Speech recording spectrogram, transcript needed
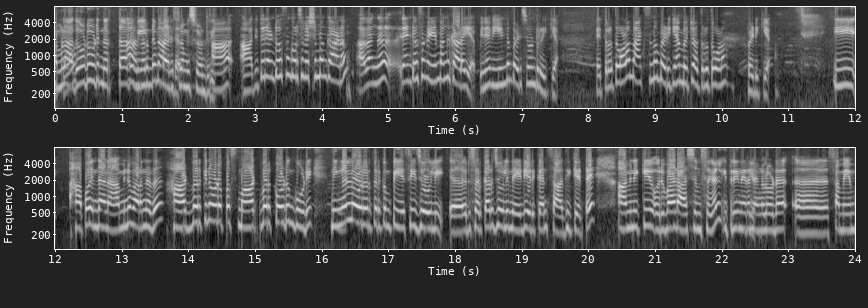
നമ്മൾ അതോടുകൂടി നിർത്താതെ വീണ്ടും. പരിശ്രമിച്ചുകൊണ്ടിരിക്കും. ആ ആദ്യത്തെ രണ്ടു ദിവസം കുറച്ച് വിഷമം കാണും. അതങ്ങ് രണ്ടു ദിവസം കഴിയുമ്പോൾ അങ്ങ് കളയുക. പിന്നെ വീണ്ടും പഠിച്ചുകൊണ്ടിരിക്കുക. എത്രത്തോളം മാക്സിമം പഠിക്കാൻ പറ്റുമോ അത്രത്തോളം പഠിക്കുക. ഈ അപ്പോൾ എന്താണ് ആമിന് പറഞ്ഞത്? ഹാർഡ് വർക്കിനോടൊപ്പം സ്മാർട്ട് വർക്കോടും കൂടി നിങ്ങളിൽ ഓരോരുത്തർക്കും പി എസ് സി ജോലി ഒരു സർക്കാർ ജോലി നേടിയെടുക്കാൻ സാധിക്കട്ടെ. ആമിനിക്ക് ഒരുപാട് ആശംസകൾ. ഇത്രയും നേരം ഞങ്ങളോട് സമയം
